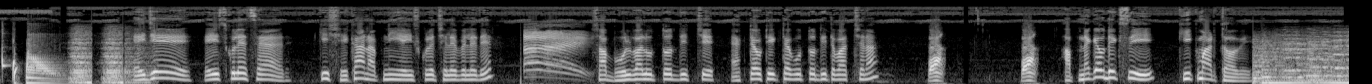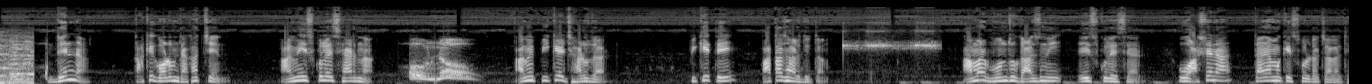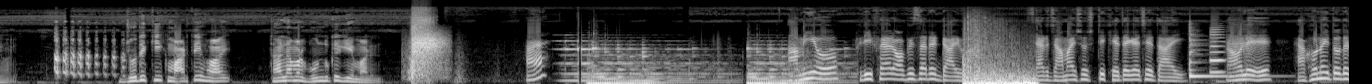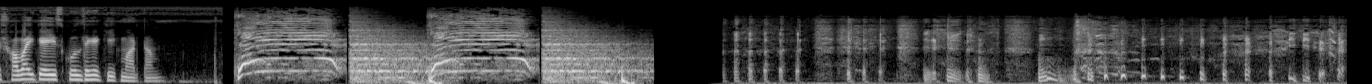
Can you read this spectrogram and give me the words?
এই যে, এই স্কুলের স্যার, কি শেখান আপনি এই স্কুলের ছেলেপেলেদের? সব ভুলভাল উত্তর দিচ্ছে একটাও ঠিকঠাক উত্তর দিতে পারছে না। আপনাকেও দেখছি কিক মারতে হবে। দেন না কাকে গরম দেখাচ্ছেন? আমি স্কুলের স্যার না। আমি পিকের ঝাড়ুদার। পিকেতে পাতা ঝাড় দিতাম। আমার বন্ধু গাজনি এই স্কুলের স্যার। ও আসে না তাই আমাকে স্কুলটা চালাতে হয়। যদি কিক মারতেই হয় তাহলে আমার বন্ধুকে গিয়ে মারেন। আমিও ফ্রি ফায়ার অফিসারের ড্রাইভার স্যার, জামাই ষষ্ঠী খেতে গেছে তাই। নাহলে এখনই তোদের সবাইকে স্কুল থেকে কিক মারতাম।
